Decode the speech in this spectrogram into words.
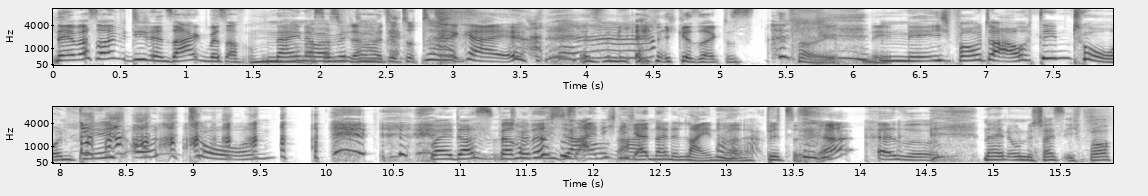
Nee, was sollen die denn sagen bis auf hm, Nein, aber ist das mit wieder heute total geil. Das finde ich ehrlich gesagt, das sorry. Nee. Nee, ich brauchte auch den Ton. Bild und Ton. Weil das. Warum wirfst du es ja eigentlich auch nicht an deine Leinwand, bitte? Ja? Also, Nein, ohne Scheiß, ich brauche.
